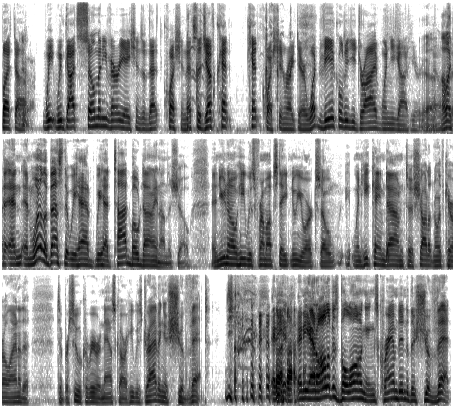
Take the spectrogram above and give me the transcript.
But uh, we we've got so many variations of that question. That's the Jeff Kent Kent question right there. What vehicle did you drive when you got here? you know? I like So- that, and and one of the best that we had, we had Todd Bodine on the show, and you know he was from upstate New York. So when he came down to Charlotte, North Carolina, to to pursue a career in NASCAR, he was driving a Chevette. and, he, and he had all of his belongings crammed into the Chevette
